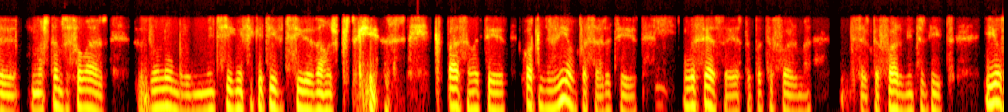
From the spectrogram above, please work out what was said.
uh, nós estamos a falar de um número muito significativo de cidadãos portugueses que passam a ter, ou que deviam passar a ter, o acesso a esta plataforma, de certa forma interdito. E eu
